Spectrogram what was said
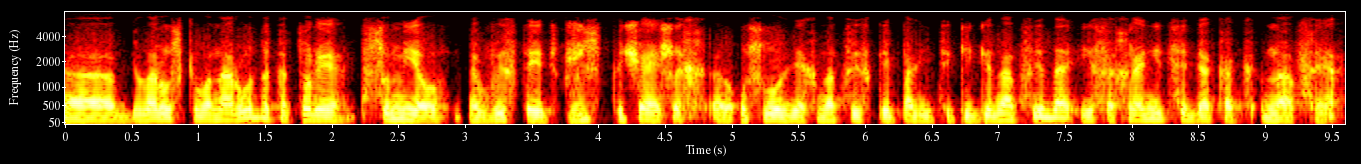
Э, белорусского народа, который сумел выстоять в жесточайших э, условиях нацистской политики геноцида и сохранить себя как нация.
